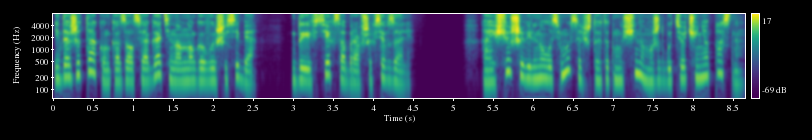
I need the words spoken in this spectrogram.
И даже так он казался Агате намного выше себя, да и всех собравшихся в зале. А еще шевельнулась мысль, что этот мужчина может быть очень опасным.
